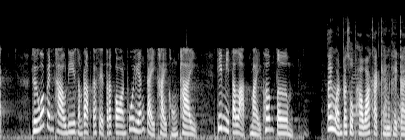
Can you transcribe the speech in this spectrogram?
ก ถือว่าเป็นข่าวดีสำหรับเกษตรกรผู้เลี้ยงไก่ไข่ของไทย ที่มีตลาดใหม่เพิ่มเติม ไต้หวันประสบภาวะขาดแคลนไข่ไก่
